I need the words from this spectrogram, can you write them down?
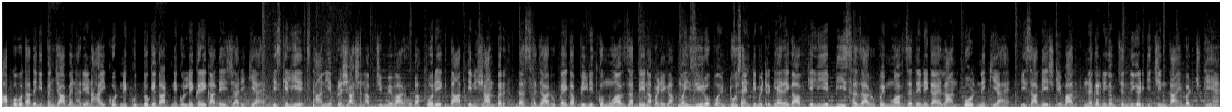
आपको बता दें कि Punjab and Haryana high court ने कुत्तों के काटने को लेकर एक आदेश जारी किया है। इसके लिए स्थानीय प्रशासन अब जिम्मेवार होगा और एक दांत के निशान पर दस हज़ार रूपए का पीड़ित को मुआवजा देना पड़ेगा। वहीं 0.2 सेंटीमीटर गहरे गाँव के लिए बीस हज़ार रूपए मुआवजा देने का ऐलान कोर्ट ने किया है। इस आदेश के बाद नगर निगम चंडीगढ़ की चिंताएँ बढ़ चुकी हैं।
